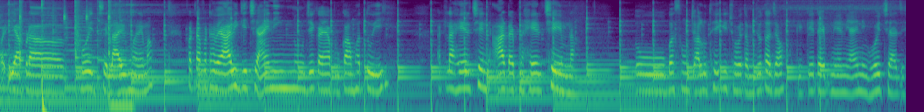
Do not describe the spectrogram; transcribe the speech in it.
પણ એ આપણા હોય જ છે લાઈવમાં એમાં. ફટાફટ હવે આવી ગઈ છે આઈનિંગનું જે કાંઈ આપણું કામ હતું એ આટલા હેર છે ને, આ ટાઈપના હેર છે એમના. તો બસ હું ચાલુ થઈ ગઈ છું. હવે તમે જોતા જાઓ કે કે ટાઈપની એની આઈનિંગ હોય છે આજે.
